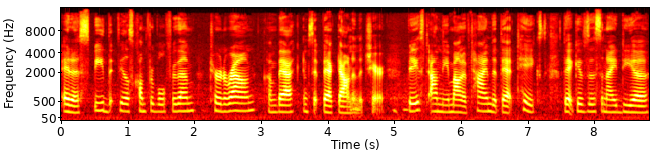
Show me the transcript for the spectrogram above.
at a speed that feels comfortable for them, turn around, come back, and sit back down in the chair. Mm-hmm. Based on the amount of time that that takes, that gives us an idea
